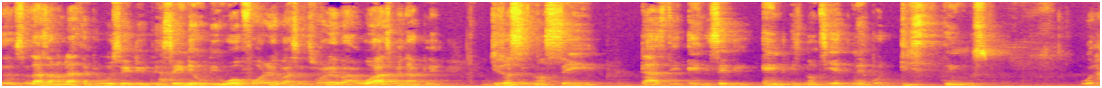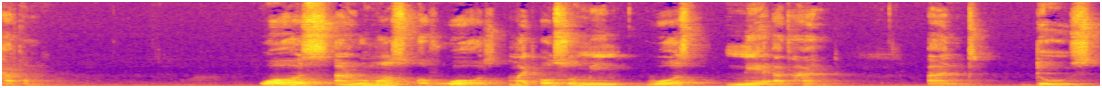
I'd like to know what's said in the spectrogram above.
that's another thing. People say they've been saying there will be war forever since forever. What has been happening? Jesus is not saying that's the end. He said the end is not yet near, but these things will happen. Wars and rumors of wars might also mean wars near at hand and those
